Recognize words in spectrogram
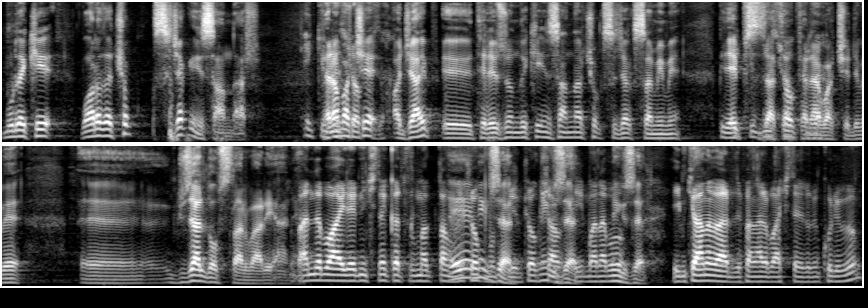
buradaki bu arada çok sıcak insanlar. Çok Fenerbahçe acayip e, televizyondaki insanlar çok sıcak, samimi. Bir de hepsi zaten çok güzel. Fenerbahçeli ve e, güzel dostlar var yani. Ben de bu ailenin içine katılmaktan dolayı Ee, çok ne güzel, mutluyum. Çok ne şanslıyım. güzel, Bana ne bu güzel. imkanı verdi Fenerbahçe Televizyon Kulübüm.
